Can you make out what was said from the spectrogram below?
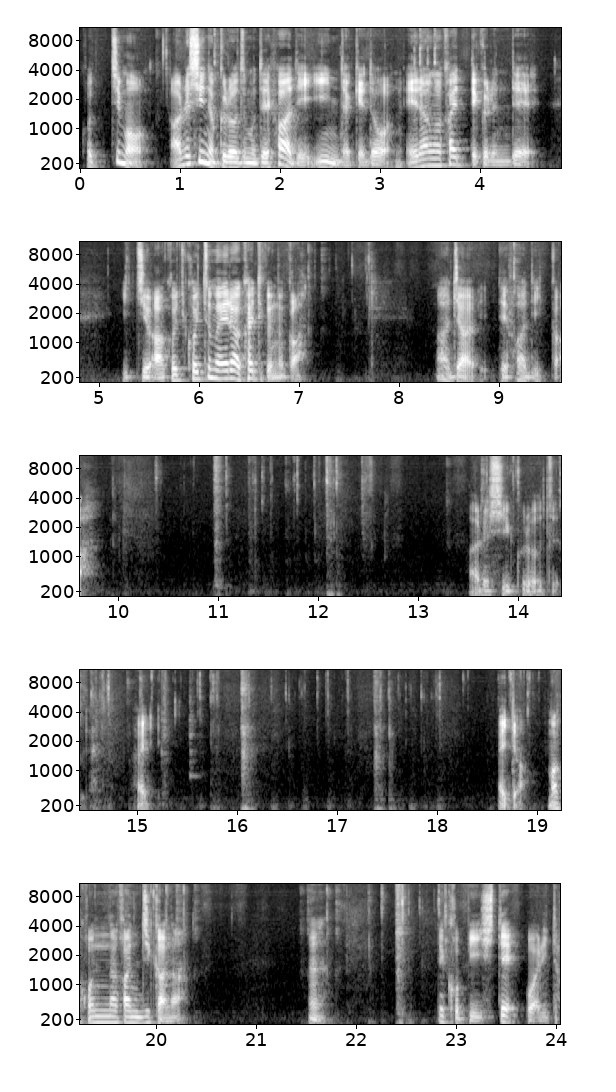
こっちも RC のクローズもデファーでいいんだけどエラーが返ってくるんで一応あここいつもエラー返ってくるのか。あじゃあデファーでいいか。RC close はい。はいと。まあこんな感じかな。うん、でコピーして終わりと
